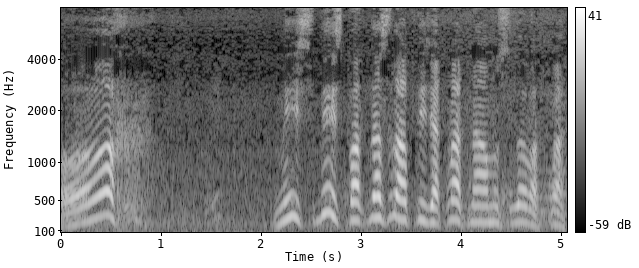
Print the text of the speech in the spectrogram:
Oh. Mis mis. Bak nasıl atlayacak. Bak namusuna bak bak.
